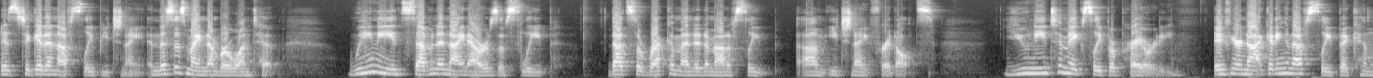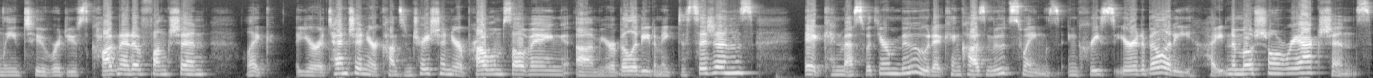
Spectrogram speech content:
is to get enough sleep each night. And this is my number one tip. We need seven to nine hours of sleep. That's the recommended amount of sleep um, each night for adults. You need to make sleep a priority. If you're not getting enough sleep, it can lead to reduced cognitive function, like your attention, your concentration, your problem solving, um, your ability to make decisions. It can mess with your mood. It can cause mood swings, increase irritability, heighten emotional reactions.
